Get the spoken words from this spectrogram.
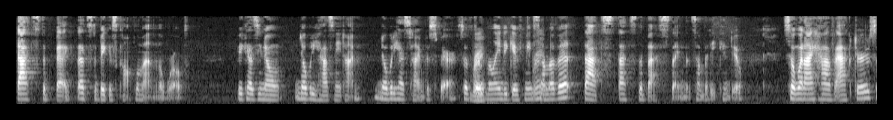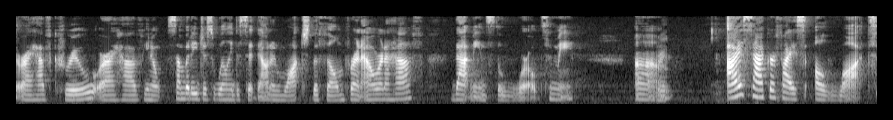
that's the big that's the biggest compliment in the world. Because you know, nobody has any time. Nobody has time to spare. So if right. they're willing to give me right. some of it, that's that's the best thing that somebody can do. So when I have actors or I have crew or I have, you know, somebody just willing to sit down and watch the film for an hour and a half, that means the world to me. Um, right. I sacrifice a lot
